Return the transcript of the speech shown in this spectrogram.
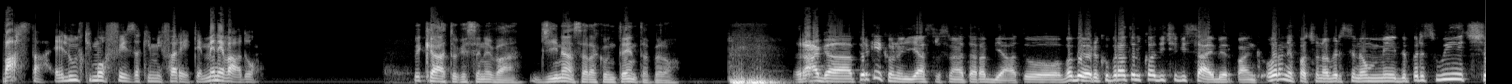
Basta, è l'ultima offesa che mi farete, me ne vado. Peccato che se ne va. Gina sarà contenta però. Raga, perché Conigliastro sono andato arrabbiato? Vabbè, ho recuperato il codice di Cyberpunk. Ora ne faccio una versione homemade per Switch.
